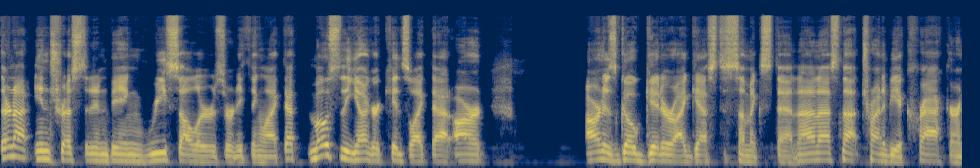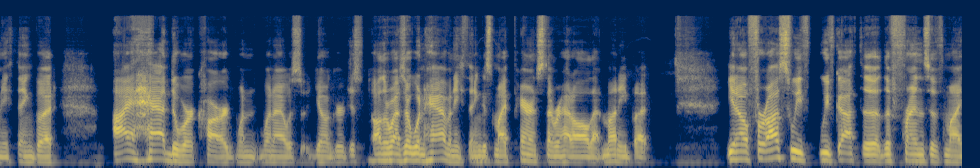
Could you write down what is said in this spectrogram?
They're not interested in being resellers or anything like that. Most of the younger kids like that aren't aren't as go getter, I guess, to some extent. And that's not trying to be a crack or anything, but I had to work hard when when I was younger. Just otherwise, I wouldn't have anything because my parents never had all that money. But you know, for us, we've we've got the the friends of my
